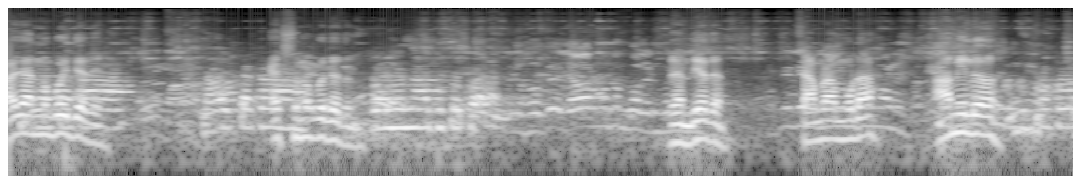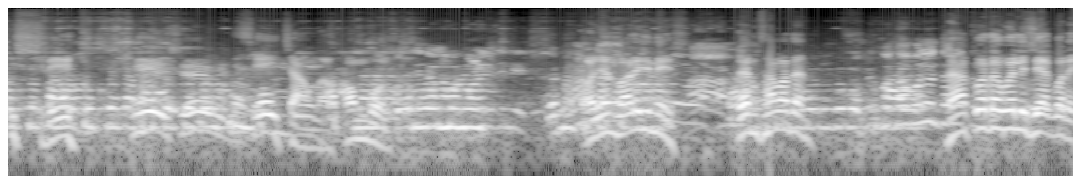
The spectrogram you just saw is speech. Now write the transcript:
হাজার নব্বই দিয়ে দেন। একশো নব্বই দিয়ে দেন। দেন, দিয়ে দেন। চামড়া মোড়া আমি সেই চামড়া কম্বল। ওজন ভারী জিনিস। দেন থামা দেন। হ্যাঁ কথা বলেছি একবারে।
